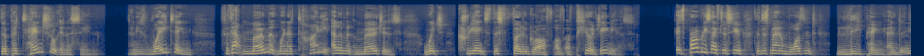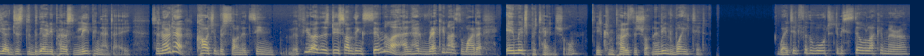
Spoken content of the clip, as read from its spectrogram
the potential in a scene and he's waiting for that moment when a tiny element emerges which creates this photograph of, of pure genius? it's probably safe to assume that this man wasn't leaping and you know just the only person leaping that day. So no doubt Cartier-Bresson had seen a few others do something similar and had recognized the wider image potential. He'd composed the shot and he'd waited. Waited for the water to be still like a mirror,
